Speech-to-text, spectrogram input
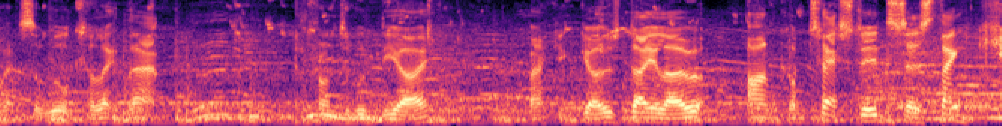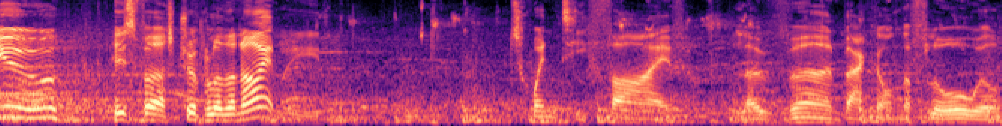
Wetzel will collect that in front of Ndiaye. Back it goes. Dalo, uncontested, says thank you. His first triple of the night. 25. Lauvergne back on the floor will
